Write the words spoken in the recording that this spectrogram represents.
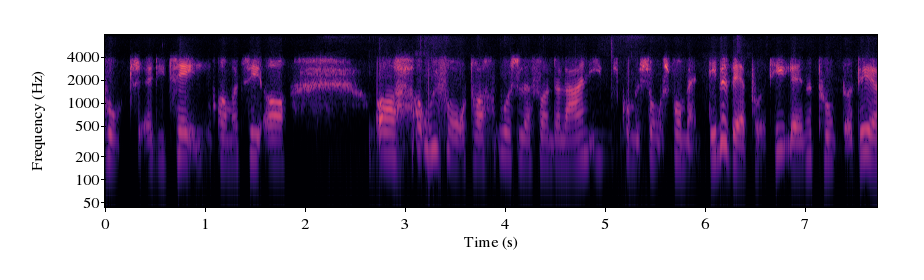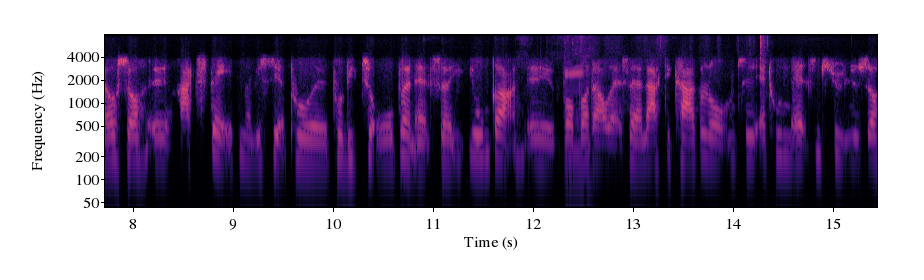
punkt, at Italien kommer til at og, og udfordre Ursula von der Leyen, EU's kommissionsformand. Det vil være på et helt andet punkt, og det er jo så øh, retsstaten, når vi ser på, øh, på Viktor Orbán, altså i Ungarn, øh, hvor, mm. hvor der jo altså er lagt i kakkeloven til, at hun med al sandsynlighed så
